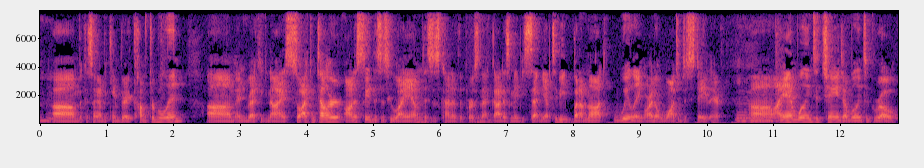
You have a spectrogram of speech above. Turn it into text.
Mhm. um, because something I became very comfortable in, um, and recognize. So I can tell her honestly, this is who I am. This is kind of the person that God has maybe set me up to be. But I'm not willing, or I don't want to just stay there. Mm-hmm. Um, I am willing to change. I'm willing to grow.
